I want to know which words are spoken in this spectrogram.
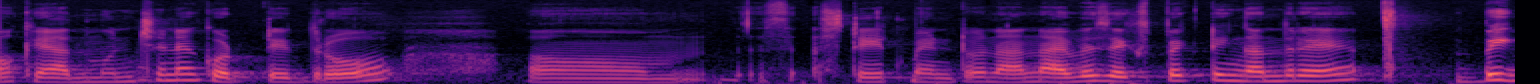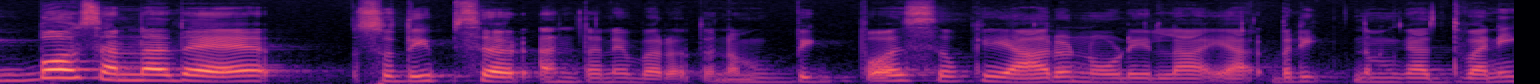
ಓಕೆ ಅದು ಮುಂಚೆನೇ ಕೊಟ್ಟಿದ್ರು. ಸ್ಟೇಟ್ಮೆಂಟು ನಾನು ಐ ವಾಸ್ ಎಕ್ಸ್ಪೆಕ್ಟಿಂಗ್ ಅಂದರೆ ಬಿಗ್ ಬಾಸ್ ಅನ್ನೋದೇ ಸುದೀಪ್ ಸರ್ ಅಂತಲೇ ಬರೋದು. ನಮ್ಗೆ ಬಿಗ್ ಬಾಸ್ ಓಕೆ, ಯಾರೂ ನೋಡಿಲ್ಲ. ಯಾರು ಬರೀ ನಮ್ಗೆ ಆ ಧ್ವನಿ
